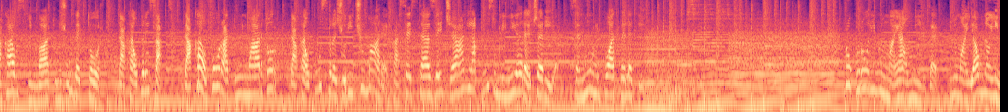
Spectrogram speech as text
Dacă au schimbat un judector, dacă au presat, dacă au furat un martor, dacă au pus prejudiciu mare ca să stea 10 ani la pus subliniere cerie, să nu îl poată peleti. Procurorii nu mai au minte, nu mai au noim,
